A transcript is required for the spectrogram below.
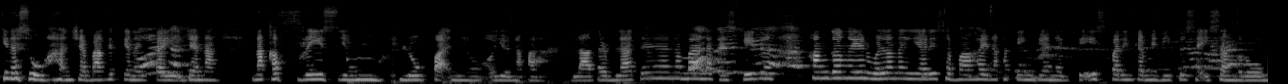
kinasuhan siya. Bakit ka nagtayo dyan na naka-freeze yung lupa nyo o yun naka blatter-blatter na naman, naka-skate na. Hanggang ngayon, walang nangyari sa bahay nakatingga. Nagtiis pa rin kami dito sa isang room.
